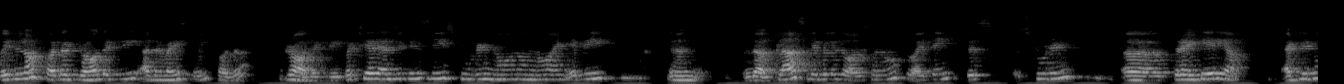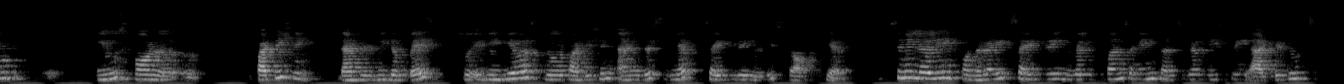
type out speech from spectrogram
we will not further draw the tree, otherwise we will further draw the tree. But here, as you can see, student no, no, no, and every uh, the class label is also no. So I think this student uh, criteria attribute used for uh, partitioning that will be the best. So it will give us pure partition, and this left side tree will be stopped here. Similarly, for the right side tree, we will once again consider these three attributes,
